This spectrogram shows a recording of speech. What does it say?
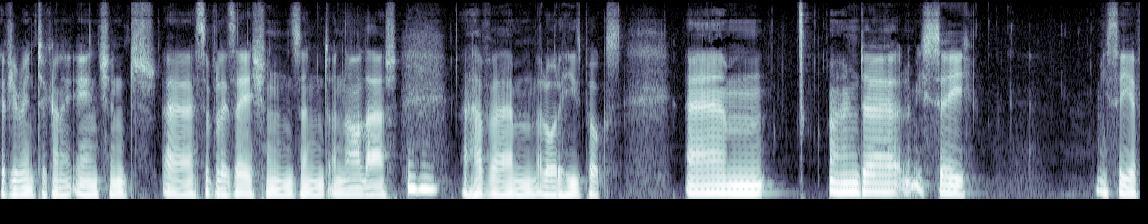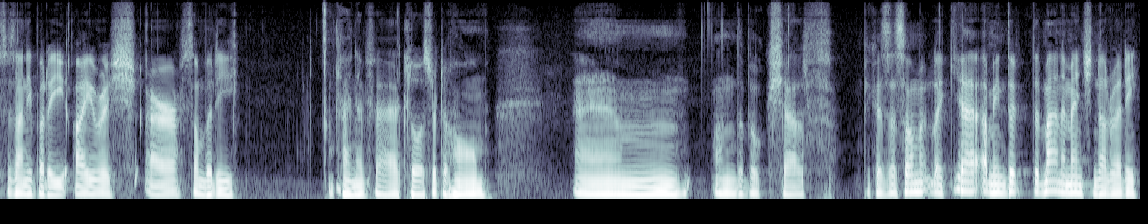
if you're into kind of ancient uh, civilizations and and all that. Mm-hmm. I have um, a lot of his books. Um, and uh, let me see. Let me see if there's anybody Irish or somebody kind of uh, closer to home um, on the bookshelf. Because there's so much, like, yeah, I mean, the, the man I mentioned already,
